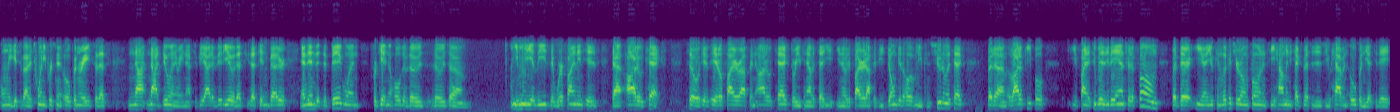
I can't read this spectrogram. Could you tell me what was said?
only gets about a 20% open rate, so that's not not doing it right now. So if you add a video, that's that's getting better. And then the, the big one for getting a hold of those those um, immediate leads that we're finding is that auto text. So it, it'll fire off an auto text, or you can have it set, you, you know, to fire it off. If you don't get a hold of them, you can shoot them a text. But um, a lot of people, you find it too busy to answer the phone, but there you know you can look at your own phone and see how many text messages you haven't opened yet today.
